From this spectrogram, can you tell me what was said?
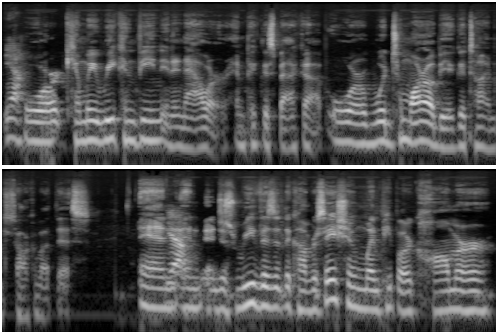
Yeah. Or can we reconvene in an hour and pick this back up? Or would tomorrow be a good time to talk about this? And yeah. and, and just revisit the conversation when people are calmer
